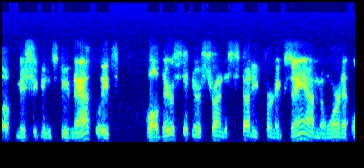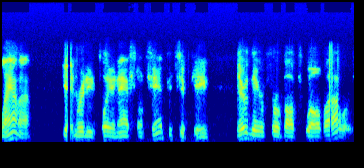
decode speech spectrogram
of Michigan student athletes while they're sitting there trying to study for an exam and we're in Atlanta getting ready to play a national championship game. They're there for about 12 hours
